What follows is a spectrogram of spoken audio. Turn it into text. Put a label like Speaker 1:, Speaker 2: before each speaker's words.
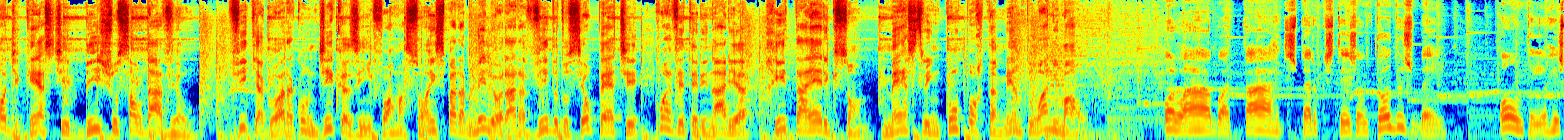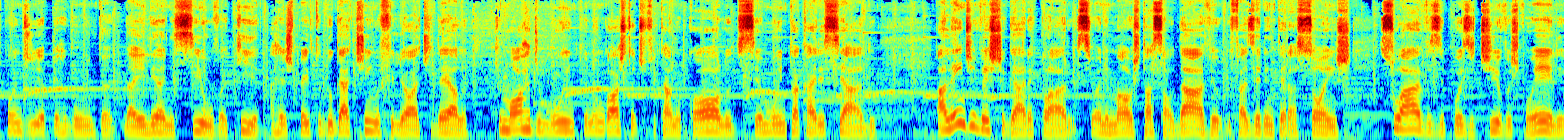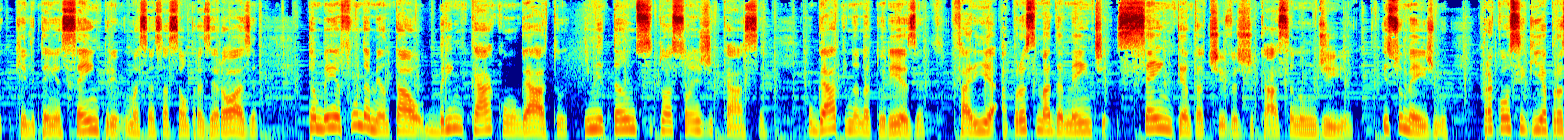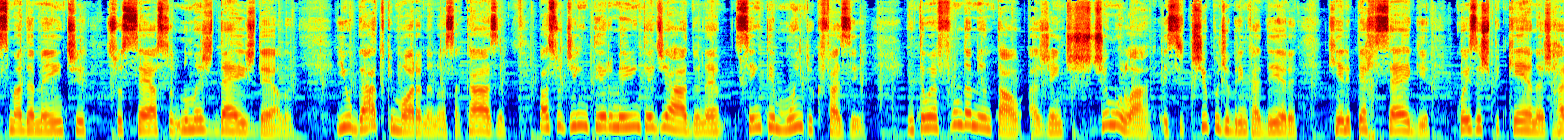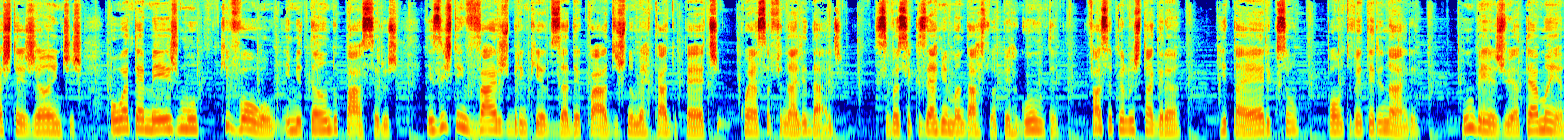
Speaker 1: Podcast Bicho Saudável. Fique agora com dicas e informações para melhorar a vida do seu pet com a veterinária Rita Erickson, mestre em comportamento animal.
Speaker 2: Olá, boa tarde, espero que estejam todos bem. Ontem eu respondi a pergunta da Eliane Silva aqui a respeito do gatinho filhote dela, que morde muito e não gosta de ficar no colo, de ser muito acariciado. Além de investigar, é claro, se o animal está saudável e fazer interações suaves e positivas com ele, que ele tenha sempre uma sensação prazerosa, também é fundamental brincar com o gato imitando situações de caça. O gato na natureza faria aproximadamente 100 tentativas de caça num dia. Isso mesmo, para conseguir aproximadamente sucesso numas 10 delas. E o gato que mora na nossa casa passa o dia inteiro meio entediado, né? Sem ter muito o que fazer. Então é fundamental a gente estimular esse tipo de brincadeira que ele persegue coisas pequenas, rastejantes ou até mesmo que voam, imitando pássaros. Existem vários brinquedos adequados no mercado pet com essa finalidade. Se você quiser me mandar sua pergunta, faça pelo Instagram ritaerickson.veterinária. Um beijo e até amanhã.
